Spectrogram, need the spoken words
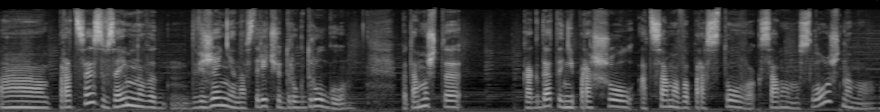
э, процесс взаимного движения навстречу друг другу. Потому что когда ты не прошел от самого простого к самому сложному,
